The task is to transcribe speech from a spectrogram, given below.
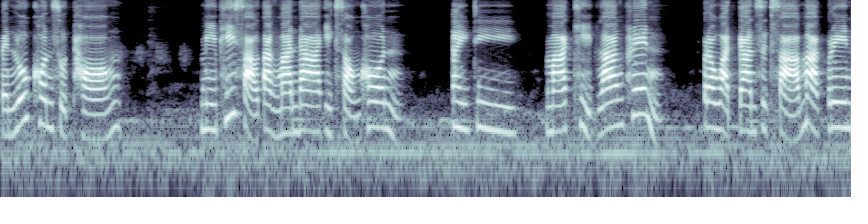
เป็นลูกคนสุดท้อง มีพี่สาวต่างมารดาอีกสองคน IG มาร์คขีดล่างพรินประวัติการศึกษาหมากปริน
